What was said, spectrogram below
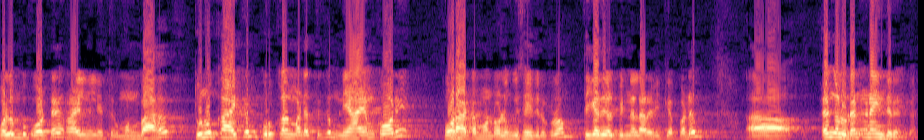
கொழும்பு கோட்டை ரயில் நிலையத்துக்கு முன்பாக துணுக்காய்க்கும் குறுக்கல் மடத்துக்கும் நியாயம் கோரி போராட்டம் ஒன்று ஒழுங்கு செய்திருக்கிறோம். திகதிகள் பின்னல் அறிவிக்கப்படும். எங்களுடன் இணைந்திருங்கள்.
